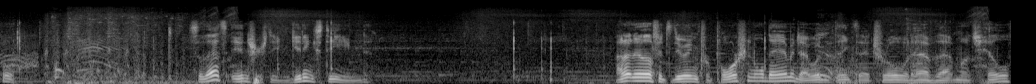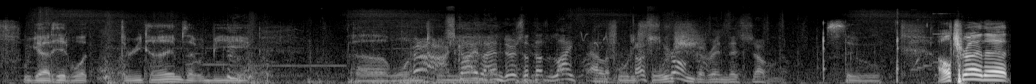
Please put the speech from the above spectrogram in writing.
Huh. So that's interesting. Getting steamed. I don't know if it's doing proportional damage. I wouldn't think that troll would have that much health. We got hit, what, three times? That would be uh, 120. Skylanders of the life element are 44. stronger in this zone. So I'll try that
